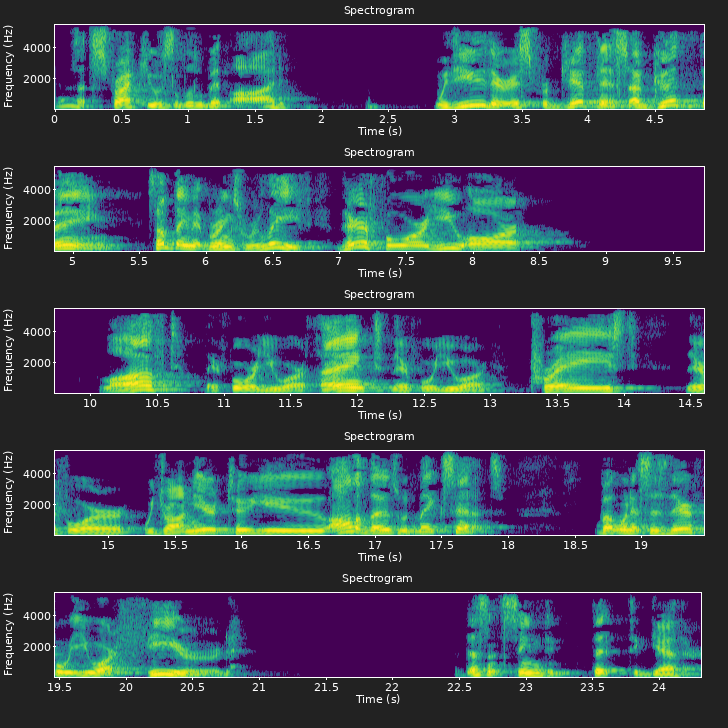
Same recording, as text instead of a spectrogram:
Doesn't that strike you as a little bit odd? With you there is forgiveness, a good thing, something that brings relief. Therefore, you are loved. Therefore, you are thanked. Therefore, you are praised. Therefore, we draw near to you. All of those would make sense. But when it says, therefore you are feared, it doesn't seem to fit together.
